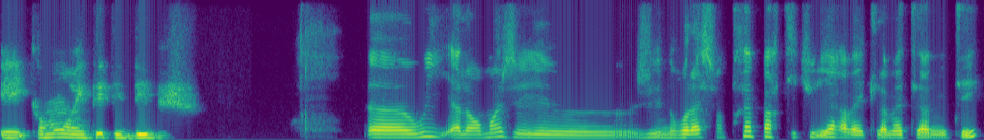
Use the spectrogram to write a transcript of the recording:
et comment ont été tes débuts? Euh, oui, alors moi euh, j'ai une relation très particulière avec la maternité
